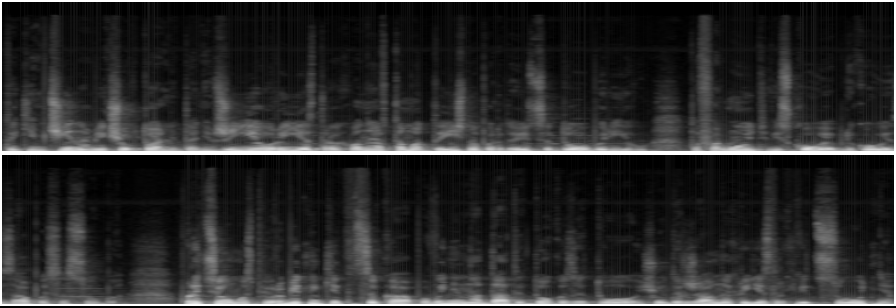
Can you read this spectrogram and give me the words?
Таким чином, якщо актуальні дані вже є у реєстрах, вони автоматично передаються до оберігу та формують військовий обліковий запис особи. При цьому співробітники ТЦК повинні надати докази того, що в державних реєстрах відсутня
